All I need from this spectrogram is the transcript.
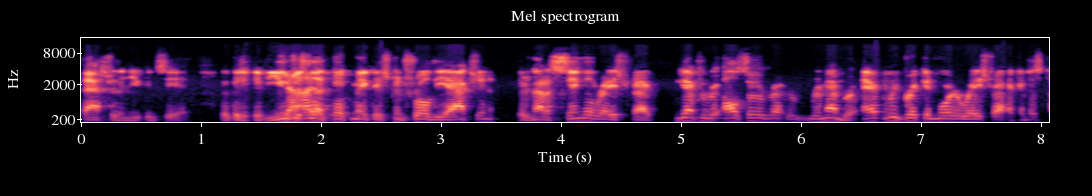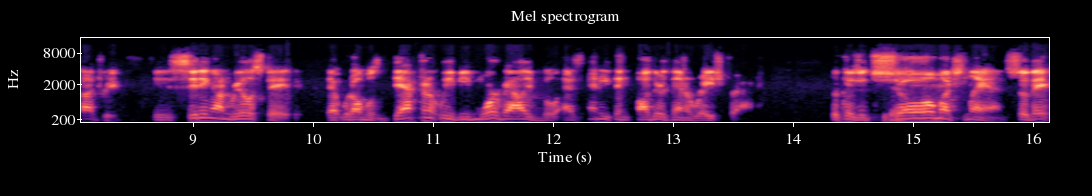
faster than you can see it. Because if you yeah, just I, let bookmakers control the action, there's not a single racetrack. You have to also re- remember every brick and mortar racetrack in this country is sitting on real estate that would almost definitely be more valuable as anything other than a racetrack because it's yeah. so much land. So they,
